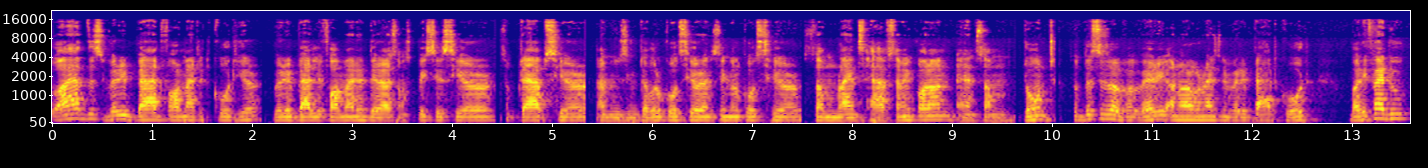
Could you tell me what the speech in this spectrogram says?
So I have this very bad formatted code here, very badly formatted. There are some spaces here, some tabs here. I'm using double quotes here and single quotes here. Some lines have semicolon and some don't. So this is a very unorganized and very bad code. But if I do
